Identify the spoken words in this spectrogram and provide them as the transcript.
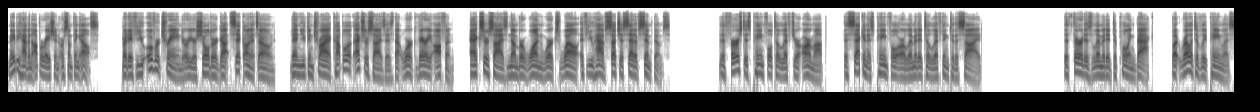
maybe have an operation or something else. But if you overtrained or your shoulder got sick on its own, then you can try a couple of exercises that work very often. Exercise number 1 works well if you have such a set of symptoms. The first is painful to lift your arm up, the second is painful or limited to lifting to the side. The third is limited to pulling back, but relatively painless,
